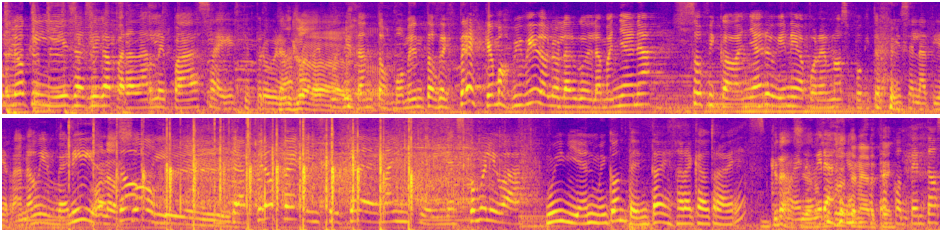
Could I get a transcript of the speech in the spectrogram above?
bloque y ella llega para darle paz a este programa. Después de tantos momentos de estrés que hemos vivido a lo largo de la mañana, Sofi Cabañaro viene a ponernos un poquito los pies en la tierra, ¿no? Bienvenida, Hola, Sofi. Nuestra profe e instructora de Mindfulness. ¿Cómo le va? Muy bien, muy contenta de estar acá otra vez. Gracias, bueno, gracias. gracias. tenerte. Nosotros contentos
